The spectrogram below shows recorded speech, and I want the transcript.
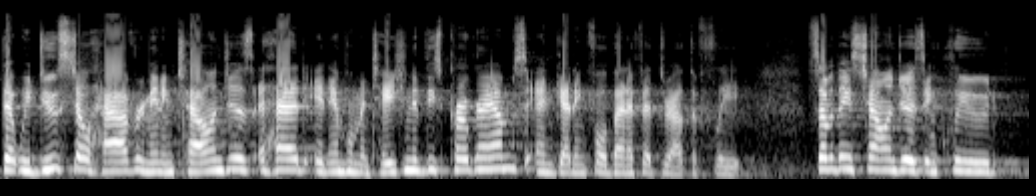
that we do still have remaining challenges ahead in implementation of these programs and getting full benefit throughout the fleet. Some of these challenges include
